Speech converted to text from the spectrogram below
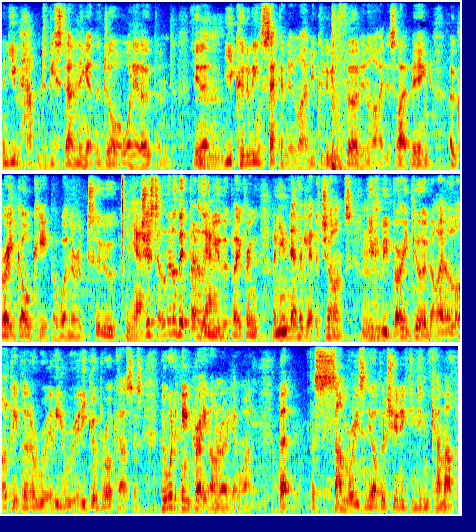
and you happen to be standing at the door when it opened. You know, mm. you could have been second in line, you could have been third in line. It's like being a great goalkeeper when there are two Yeah. just a little bit better than Yeah. you that play for England, and you never get the chance. You mm. can be very good. I know a lot of people that are really, really good broadcasters who would have been great on Radio One, but for some reason the opportunity didn't come up,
